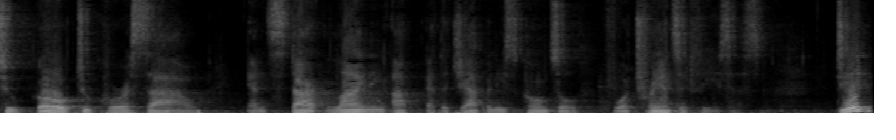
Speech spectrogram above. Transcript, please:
to go to Curacao and start lining up at the Japanese consul for transit visas. Did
